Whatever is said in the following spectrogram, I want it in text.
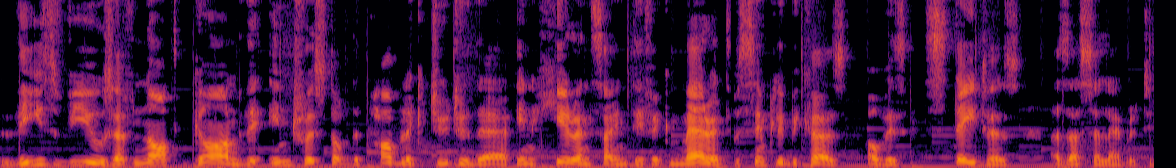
These views have not garnered the interest of the public due to their inherent scientific merit, but simply because of his status as a celebrity.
